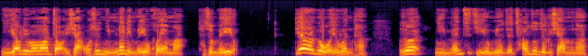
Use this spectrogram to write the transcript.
你幺六八八找一下。我说你们那里没有货源吗？他说没有。第二个我又问他，我说你们自己有没有在操作这个项目呢？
